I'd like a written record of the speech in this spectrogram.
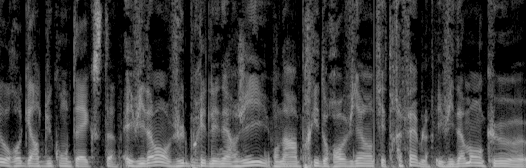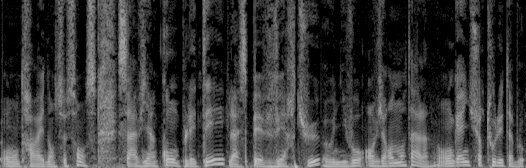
au regard du contexte Évidemment, vu le prix de l'énergie, on a un prix de revient qui est très faible. Évidemment que euh, on travaille dans ce sens. Ça vient compléter l'aspect vertueux au niveau environnemental. On gagne sur tous les tableaux.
